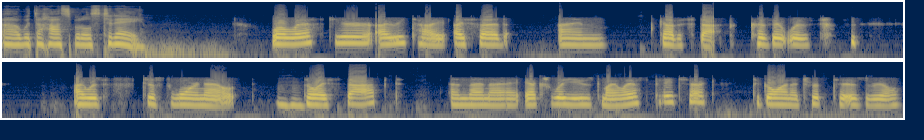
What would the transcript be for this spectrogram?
uh, with the hospitals today? Well, last year I retired. I said I'm got to stop because it was I was just worn out. Mm-hmm. So I stopped, and then I actually used my last paycheck to go on a trip to Israel.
